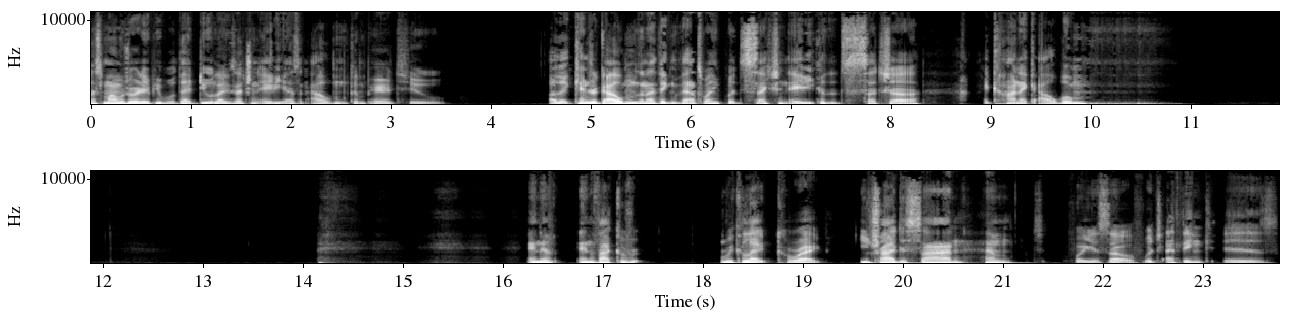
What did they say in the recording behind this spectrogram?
a small majority of people that do like Section 80 as an album compared to other Kendrick albums, and I think that's why he put Section 80 because it's such a iconic album. And if and if I could recollect correct, you tried to sign him for yourself, which I think is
